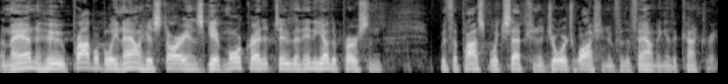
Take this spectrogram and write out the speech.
a man who probably now historians give more credit to than any other person, with the possible exception of George Washington for the founding of the country.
